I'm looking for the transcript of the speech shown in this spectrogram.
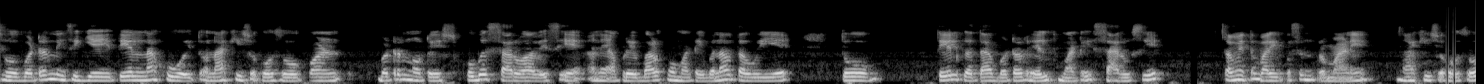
જો બટરની જગ્યાએ તેલ નાખવું હોય તો નાખી શકો છો, પણ બટરનો ટેસ્ટ ખૂબ જ સારો આવે છે અને આપણે બાળકો માટે બનાવતા હોઈએ, તો તેલ કરતાં બટર હેલ્થ માટે સારું છે. તમે તમારી પસંદ પ્રમાણે નાખી શકો છો.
